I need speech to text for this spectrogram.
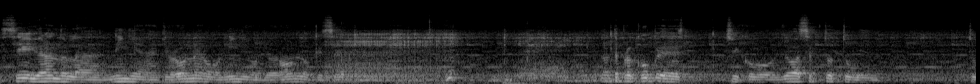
Sigue llorando la niña llorona o niño llorón, lo que sea. No te preocupes, chico, yo acepto tu. tu.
